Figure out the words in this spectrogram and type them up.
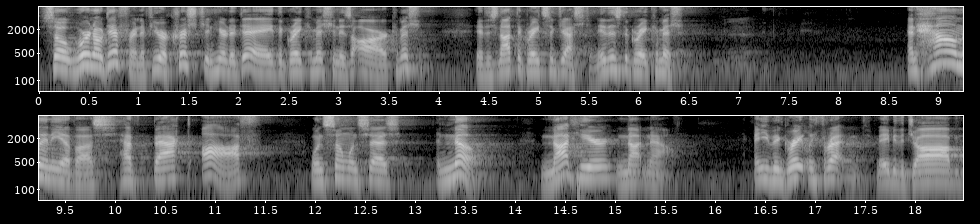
So we're no different. If you're a Christian here today, the Great Commission is our commission. It is not the Great Suggestion, it is the Great Commission. And how many of us have backed off when someone says, no, not here, not now? And you've been greatly threatened. Maybe the job,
